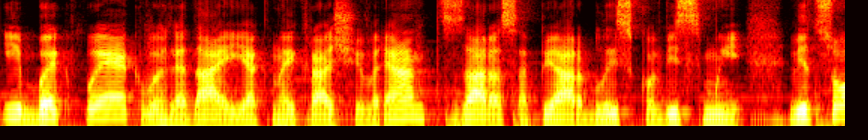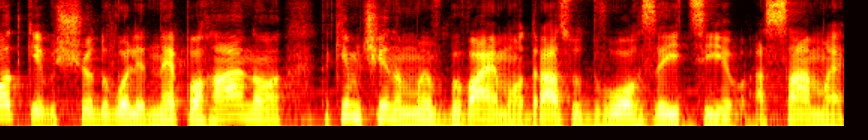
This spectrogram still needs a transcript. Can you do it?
І Backpack виглядає як найкращий варіант. Зараз APR близько 8%, що доволі непогано. Таким чином ми вбиваємо одразу двох зайців, а саме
